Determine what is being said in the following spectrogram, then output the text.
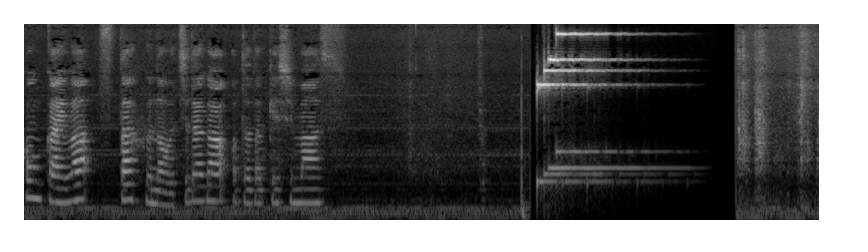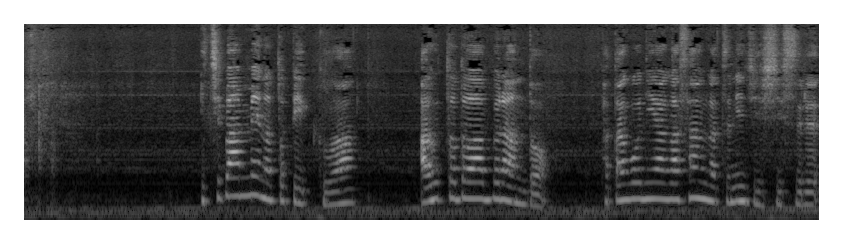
今回はスタッフの内田がお届けします。1番目のトピックはアウトドアブランドパタゴニアが3月に実施する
